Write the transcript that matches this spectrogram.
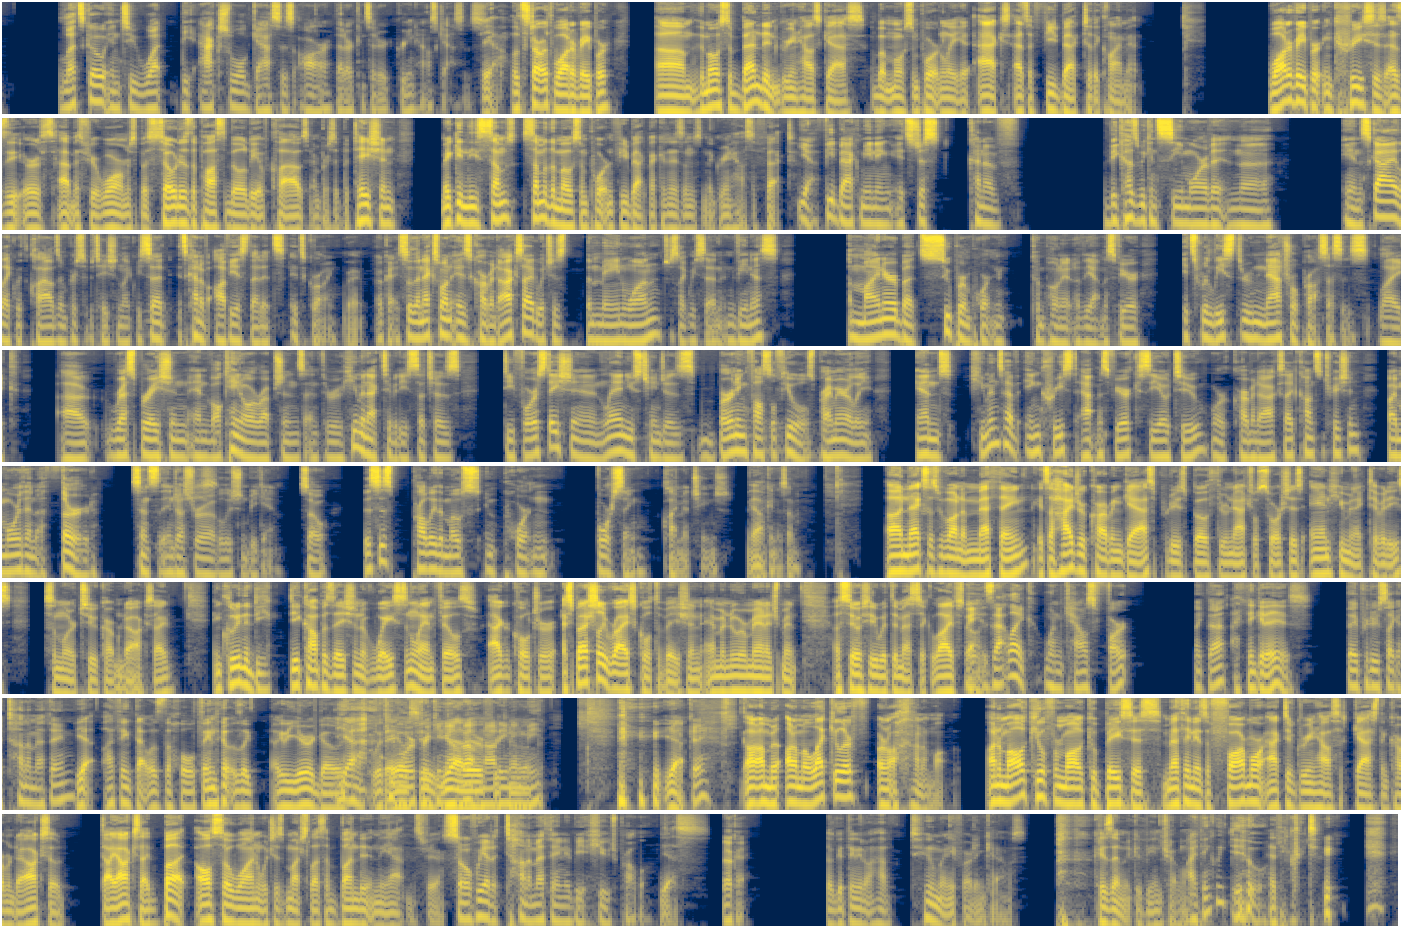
let's go into what the actual gases are that are considered greenhouse gases. Yeah, let's start with water vapor. Um, the most abundant greenhouse gas, but most importantly, it acts as a feedback to the climate. Water vapor increases as the Earth's atmosphere warms, but so does the possibility of clouds and precipitation, making these some, some of the most important feedback mechanisms in the greenhouse effect. Yeah, feedback meaning it's just kind of because we can see more of it in the in the sky, like with clouds and precipitation, like we said, it's kind of obvious that it's it's growing. Right. Okay. So the next one is carbon dioxide, which is the main one, just like we said in Venus. A minor but super important component of the atmosphere. It's released through natural processes like uh, respiration and volcano eruptions, and through human activities such as deforestation, land use changes, burning fossil fuels primarily. And humans have increased atmospheric CO2 or carbon dioxide concentration by more than a third since the Industrial Revolution began. So, this is probably the most important forcing climate change Yeah. mechanism. Uh, next, let's move on to methane. It's a hydrocarbon gas produced both through natural sources and human activities, similar to carbon dioxide, including the de- decomposition of waste in landfills, agriculture, especially rice cultivation, and manure management associated with domestic livestock. Wait, is that like when cows fart like that? I think it is. They produce like a ton of methane? Yeah, I think that was the whole thing that was like a year ago. Yeah, with people were freaking Yeah, out about not eating meat. yeah. Okay. on a, on a molecular or on a on a molecule for molecule basis, methane is a far more active greenhouse gas than carbon dioxide, dioxide, but also one which is much less abundant in the atmosphere. So if we had a ton of methane, it'd be a huge problem. Yes. Okay. So good thing we don't have too many farting cows, because then we could be in trouble. I think we do. I think we do.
